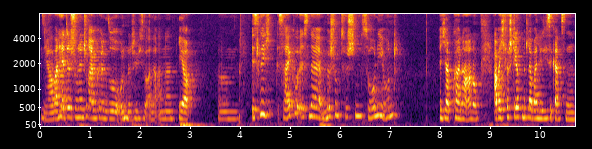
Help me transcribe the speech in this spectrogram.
Ja, man hätte schon hinschreiben können so und natürlich so alle anderen. Ja, Ähm, ist nicht Psycho ist eine Mischung zwischen Sony und ich habe keine Ahnung. Aber ich verstehe auch mittlerweile diese ganzen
